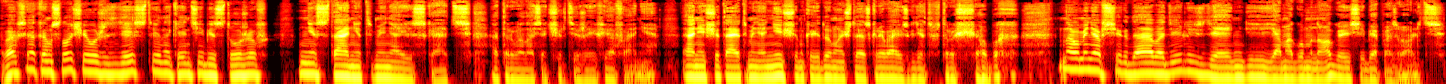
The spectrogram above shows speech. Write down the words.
«Во всяком случае, уж здесь ты, Иннокентий Бестужев, не станет меня искать», — оторвалась от чертежей Феофания. «Они считают меня нищенкой и думают, что я скрываюсь где-то в трущобах. Но у меня всегда водились деньги, и я могу многое себе позволить.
